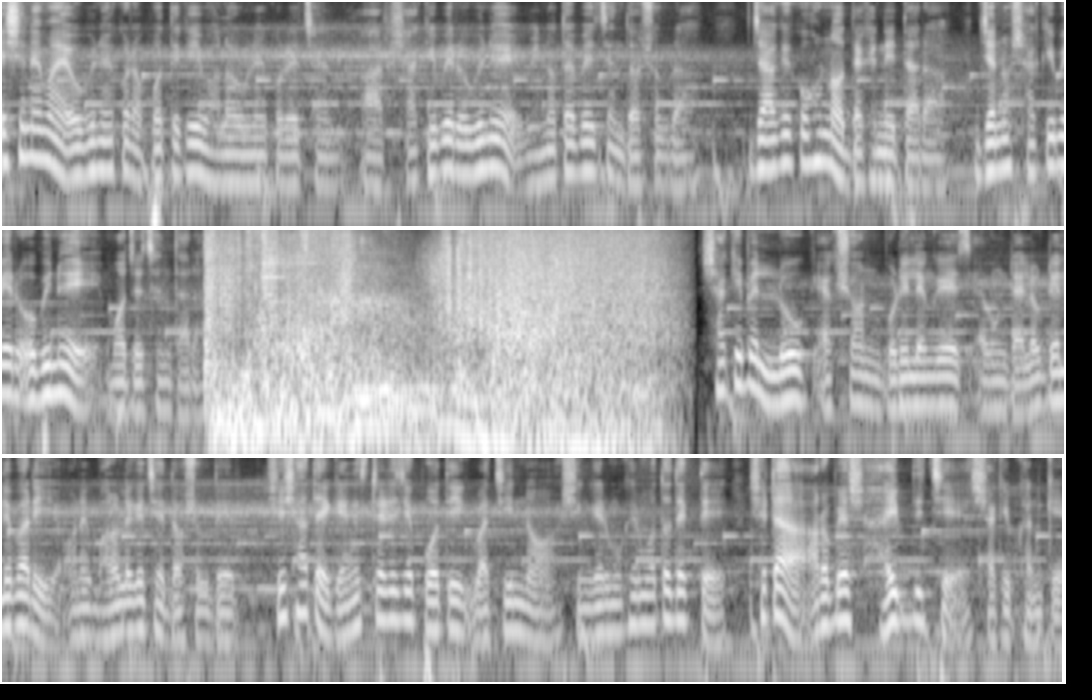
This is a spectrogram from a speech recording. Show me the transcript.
এই সিনেমায় অভিনয় করা প্রত্যেকেই ভালো অভিনয় করেছেন আর সাকিবের অভিনয়ে ভিন্নতা পেয়েছেন দর্শকরা, যা আগে কখনো দেখেননি তারা। যেন সাকিবের অভিনয়ে মজেছেন তারা। সাকিবের লুক অ্যাকশন বডি ল্যাঙ্গুয়েজ এবং ডায়লগ ডেলিভারি অনেক ভালো লেগেছে দর্শকদের। সে সাথে গ্যাংস্টারের যে প্রতীক বা চিহ্ন সিংহের মুখের মতো দেখতে সেটা আরও বেশ হাইপ দিচ্ছে সাকিব খানকে।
